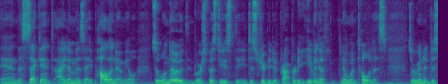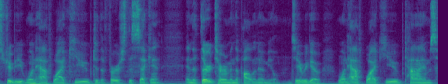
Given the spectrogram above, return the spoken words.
and the second item is a polynomial. So we'll know we're supposed to use the distributive property even if no one told us. So we're going to distribute 1 half y cubed to the first, the second, and the third term in the polynomial. So here we go. 1 half y cubed times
